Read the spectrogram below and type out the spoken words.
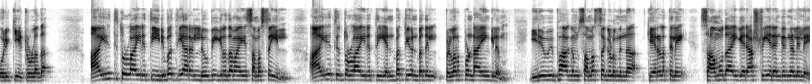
ഒരുക്കിയിട്ടുള്ളത്. ആയിരത്തി തൊള്ളായിരത്തി ഇരുപത്തിയാറിൽ രൂപീകൃതമായ സമസ്തയിൽ ആയിരത്തി തൊള്ളായിരത്തി എൺപത്തിയൊൻപതിൽ പിളർപ്പുണ്ടായെങ്കിലും ഇരുവിഭാഗം സമസ്തകളും ഇന്ന് കേരളത്തിലെ സാമുദായിക രാഷ്ട്രീയ രംഗങ്ങളിലെ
